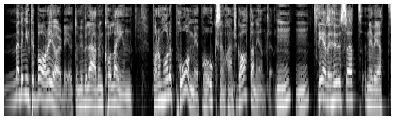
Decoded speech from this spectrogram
Men det vill inte bara göra det, utan vi vill även kolla in vad de håller på med på Oxenstiernsgatan egentligen. Mm, mm, TV-huset, ni vet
